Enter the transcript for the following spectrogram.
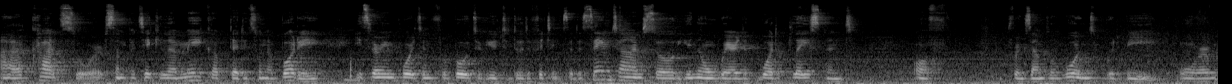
uh, cuts or some particular makeup that is on a body, it's very important for both of you to do the fittings at the same time, so you know where the, what the placement of, for example, wounds would be, or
